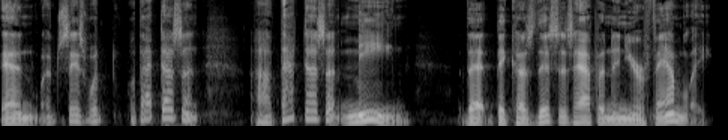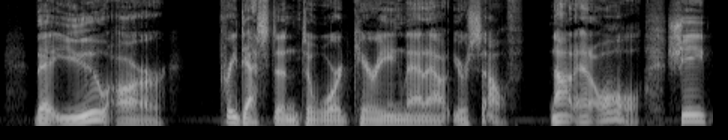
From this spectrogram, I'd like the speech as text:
And I'd say, well, well, that doesn't uh, that doesn't mean that because this has happened in your family that you are predestined toward carrying that out yourself. Not at all. She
